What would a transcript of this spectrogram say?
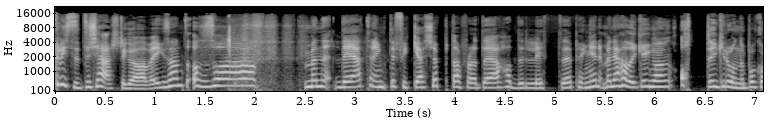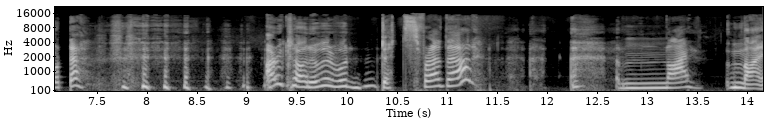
klissete kjærestegave. ikke sant? Og så, men det jeg trengte, fikk jeg kjøpt, da, for at jeg hadde litt eh, penger. Men jeg hadde ikke engang åtte kroner på kortet. er du klar over hvor dødsflaut det er? Nei. Nei.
